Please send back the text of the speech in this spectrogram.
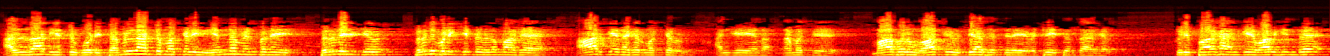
அதுதான் எட்டு கோடி தமிழ்நாட்டு மக்களின் எண்ணம் என்பதை பிரதிபலிக்க- பிரதிபலிக்கின்ற விதமாக ஆர்கே நகர் மக்கள் அங்கே ந- நமக்கு மாபெரும் வாக்கு வித்தியாசத்திலே வெற்றியை தந்தார்கள். குறிப்பாக அங்கே வாழ்கின்ற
